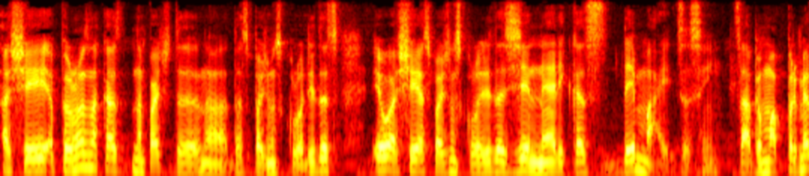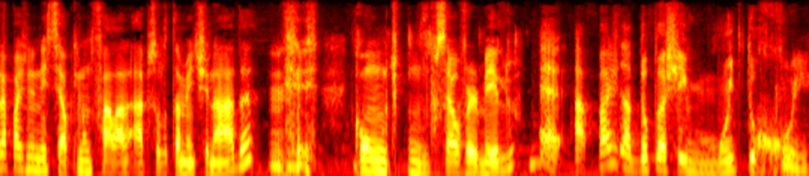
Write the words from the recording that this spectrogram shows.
achei, pelo menos na, casa, na parte da, na, das páginas coloridas, eu achei as páginas coloridas genéricas demais, assim. Sabe? Uma primeira página inicial que não fala absolutamente nada, uhum. com tipo um céu vermelho. É, a página dupla eu achei muito ruim.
